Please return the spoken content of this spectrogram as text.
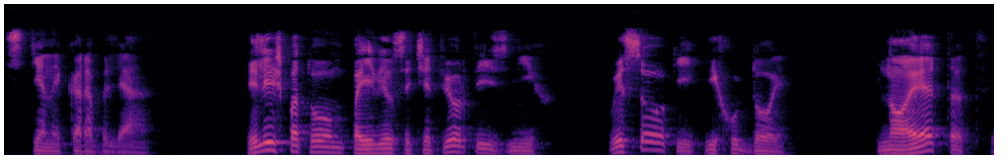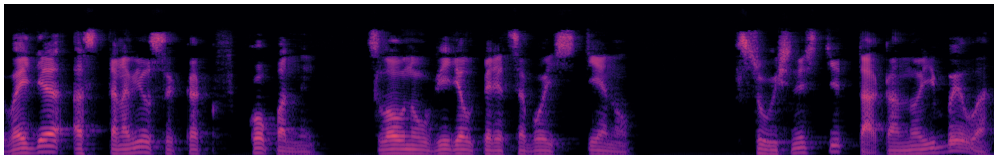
стены корабля. И лишь потом появился четвертый из них, высокий и худой. Но этот, войдя, остановился как вкопанный, словно увидел перед собой стену. В сущности, так оно и было.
